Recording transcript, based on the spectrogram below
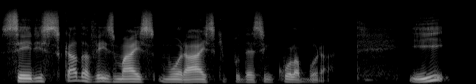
seres cada vez mais morais que pudessem colaborar. E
